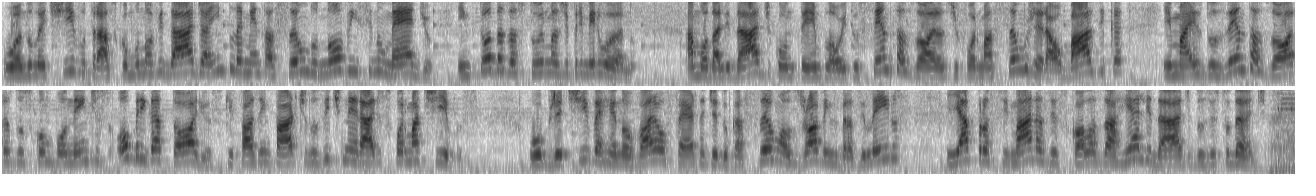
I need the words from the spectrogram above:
o ano letivo traz como novidade a implementação do novo ensino médio em todas as turmas de primeiro ano. A modalidade contempla 800 horas de formação geral básica e mais 200 horas dos componentes obrigatórios que fazem parte dos itinerários formativos. O objetivo é renovar a oferta de educação aos jovens brasileiros e aproximar as escolas da realidade dos estudantes.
